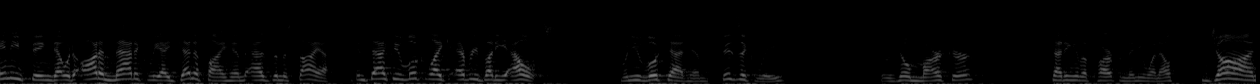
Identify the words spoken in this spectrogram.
anything that would automatically identify him as the Messiah. In fact, he looked like everybody else when you looked at him physically. There was no marker, setting him apart from anyone else. John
